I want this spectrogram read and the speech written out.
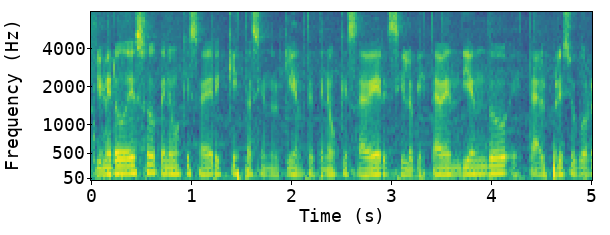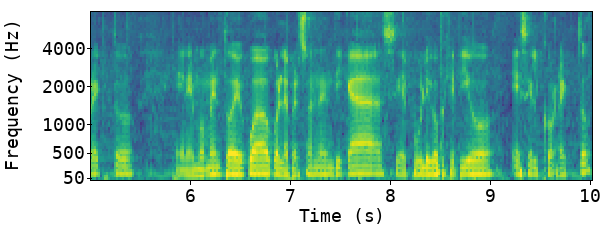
primero de eso tenemos que saber qué está haciendo el cliente, tenemos que saber si lo que está vendiendo está al precio correcto, en el momento adecuado, con la persona indicada, si el público objetivo es el correcto,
